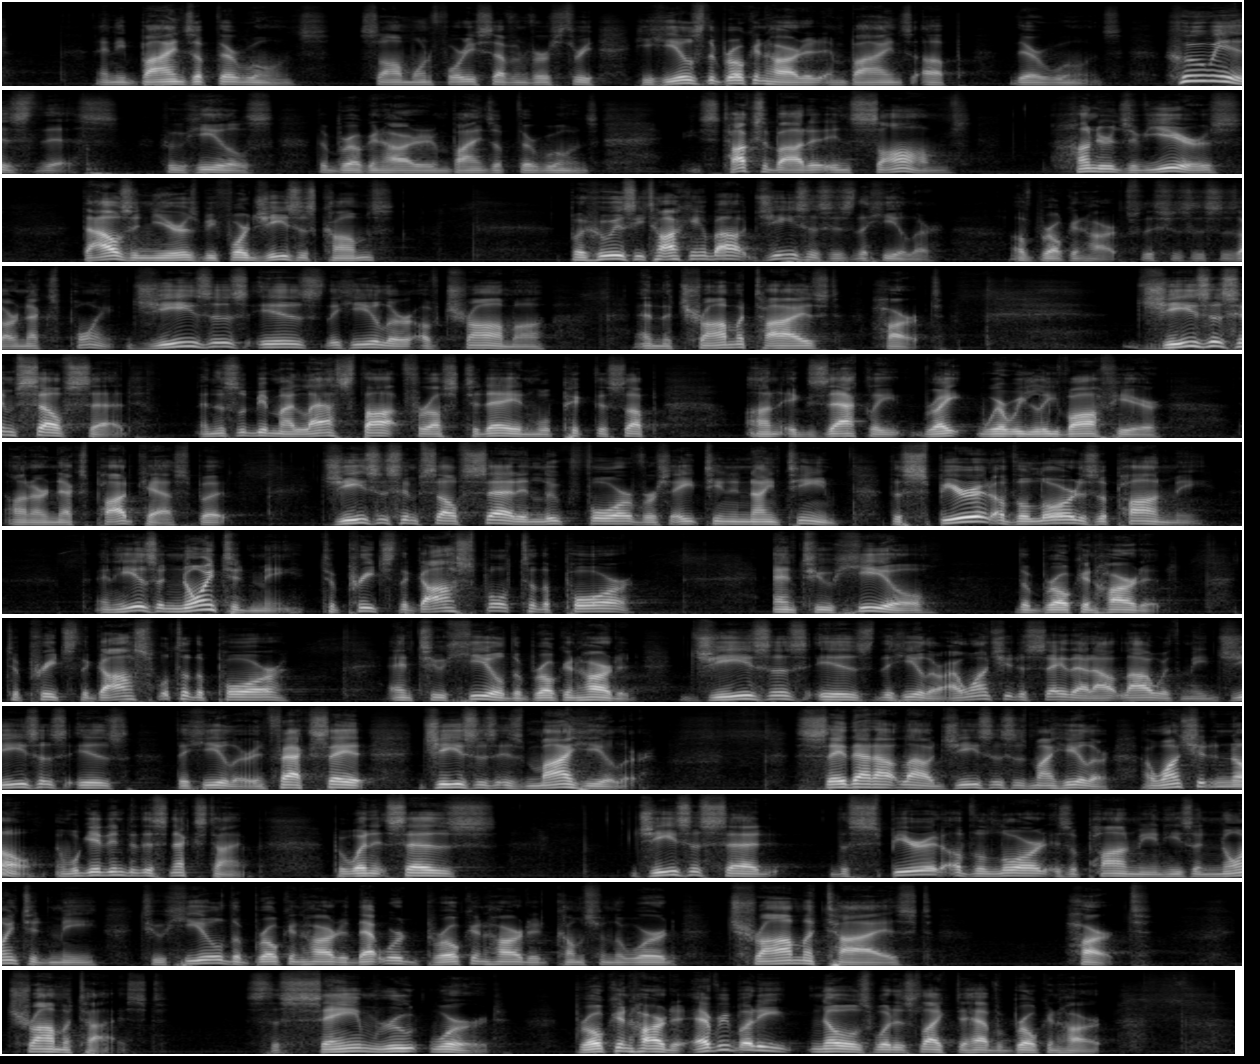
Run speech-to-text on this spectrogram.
and he binds up their wounds. Psalm 147, verse 3. He heals the brokenhearted and binds up their wounds. Who is this who heals the brokenhearted and binds up their wounds? He talks about it in Psalms, hundreds of years, thousand years before Jesus comes. But who is he talking about? Jesus is the healer of broken hearts. This is, this is our next point. Jesus is the healer of trauma and the traumatized heart. Jesus himself said, and this will be my last thought for us today, and we'll pick this up on exactly right where we leave off here on our next podcast. But Jesus himself said in Luke 4, verse 18 and 19, The Spirit of the Lord is upon me, and he has anointed me to preach the gospel to the poor and to heal the brokenhearted, to preach the gospel to the poor and to heal the brokenhearted. Jesus is the healer. I want you to say that out loud with me. Jesus is the healer. In fact, say it Jesus is my healer. Say that out loud. Jesus is my healer. I want you to know, and we'll get into this next time, but when it says, Jesus said, The Spirit of the Lord is upon me, and He's anointed me to heal the brokenhearted. That word brokenhearted comes from the word traumatized heart. Traumatized. It's the same root word, brokenhearted. Everybody knows what it's like to have a broken heart.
